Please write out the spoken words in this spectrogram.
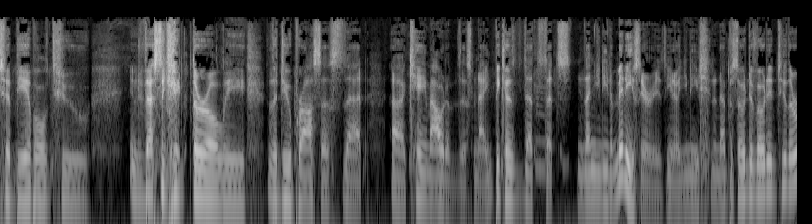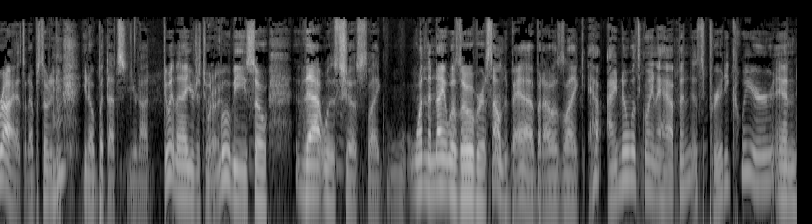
to be able to investigate thoroughly the due process that uh, came out of this night because that's that's then you need a mini series you know you need an episode devoted to the riots an episode to you know but that's you're not doing that you're just doing Right. a movie. So that was just like when the night was over it sounds bad but I was like I know what's going to happen. It's pretty clear and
